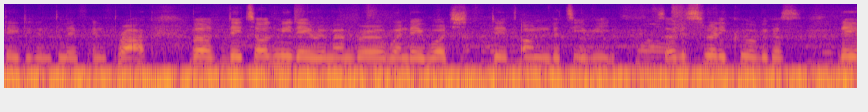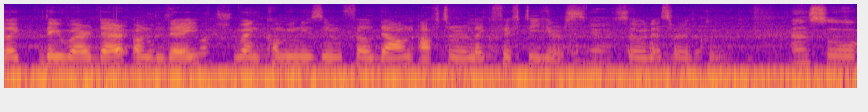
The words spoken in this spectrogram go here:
they didn't live in prague but they told me they remember when they watched it on the tv Wow. so this is really cool because they like they were there on the day when communism fell down after like 50 years Yeah. so that's really cool And so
